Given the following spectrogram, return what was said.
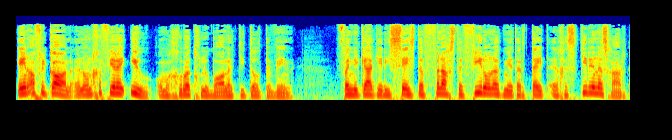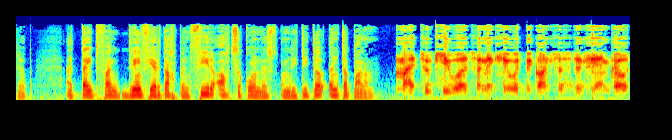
en Afrikaan in ongeveer 'n eeu om 'n groot globale titel te wen. Van die kerk het die 6ste vinnigste 400 meter tyd in geskiedenis gehardloop, 'n tyd van 43.48 sekondes om die titel in te palm. My two keywords for next year would be consistency and growth.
